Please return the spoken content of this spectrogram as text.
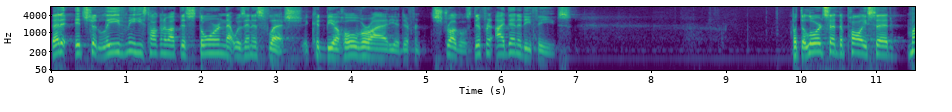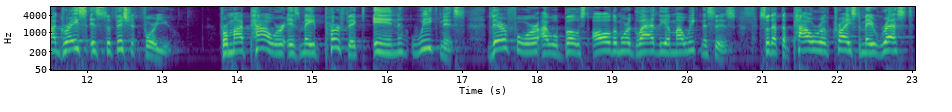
that it, should leave me. He's talking about this thorn that was in his flesh. It could be a whole variety of different struggles, different identity thieves. But the Lord said to Paul, He said, My grace is sufficient for you, for my power is made perfect in weakness. Therefore, I will boast all the more gladly of my weaknesses, so that the power of Christ may rest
